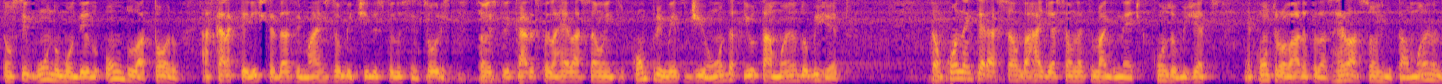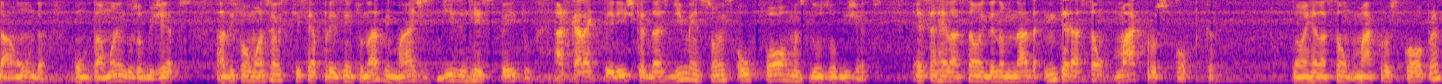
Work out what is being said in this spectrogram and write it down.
Então, segundo o modelo ondulatório, as características das imagens obtidas pelos sensores são explicadas pela relação entre comprimento de onda e o tamanho do objeto. Então, quando a interação da radiação eletromagnética com os objetos é controlada pelas relações do tamanho da onda com o tamanho dos objetos, as informações que se apresentam nas imagens dizem respeito às características das dimensões ou formas dos objetos. Essa relação é denominada interação macroscópica. Então, a relação macroscópica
